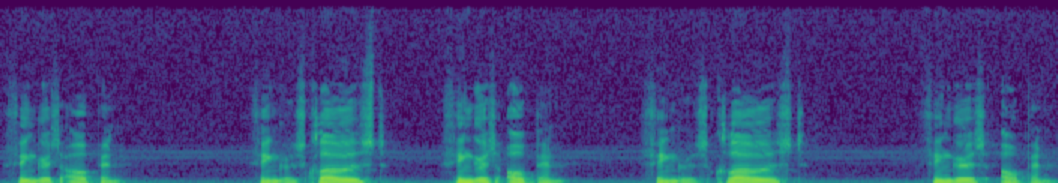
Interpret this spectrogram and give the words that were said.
fingers open, fingers closed, fingers open, fingers closed, fingers open.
